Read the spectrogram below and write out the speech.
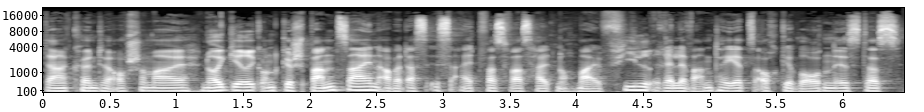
Da könnt ihr auch schon mal neugierig und gespannt sein, aber das ist etwas, was halt nochmal viel relevanter jetzt auch geworden ist, dass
